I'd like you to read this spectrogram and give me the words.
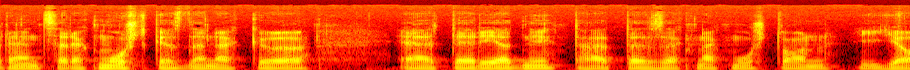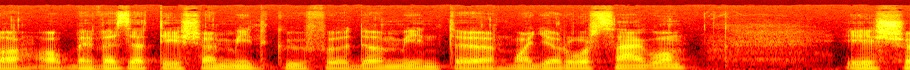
rendszerek most kezdenek elterjedni, tehát ezeknek most van így a, a bevezetése mind külföldön, mind Magyarországon, és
